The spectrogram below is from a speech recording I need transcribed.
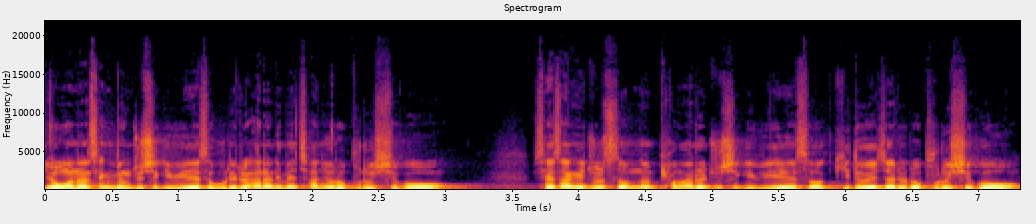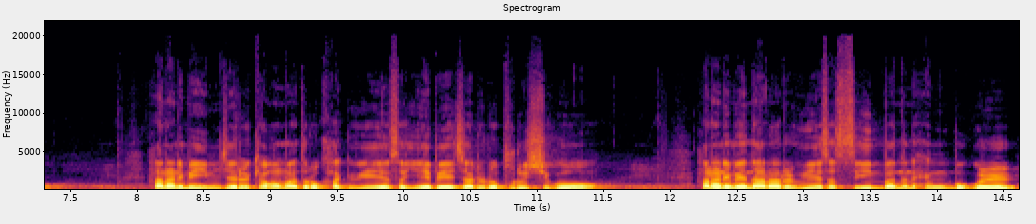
영원한 생명 주시기 위해서 우리를 하나님의 자녀로 부르시고 세상에 줄 수 없는 평안을 주시기 위해서 기도의 자리로 부르시고 하나님의 임재를 경험하도록 하기 위해서 예배의 자리로 부르시고 하나님의 나라를 위해서 쓰임 받는 행복을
